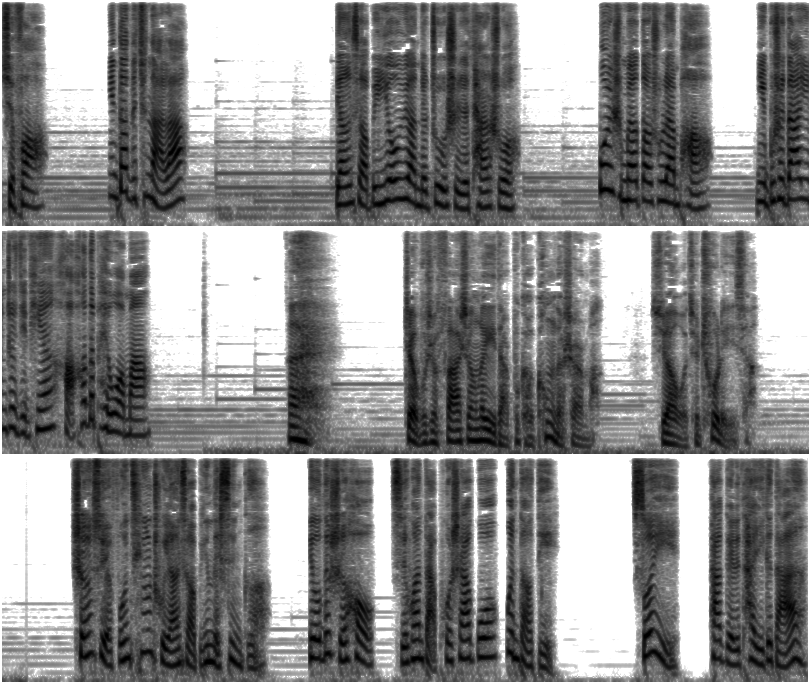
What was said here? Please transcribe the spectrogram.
雪峰，你到底去哪了？”杨小兵幽怨的注视着他说：“为什么要到处乱跑？”你不是答应这几天好好的陪我吗？哎，这不是发生了一点不可控的事儿吗？需要我去处理一下。沈雪峰清楚杨小兵的性格，有的时候喜欢打破砂锅问到底，所以他给了他一个答案。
